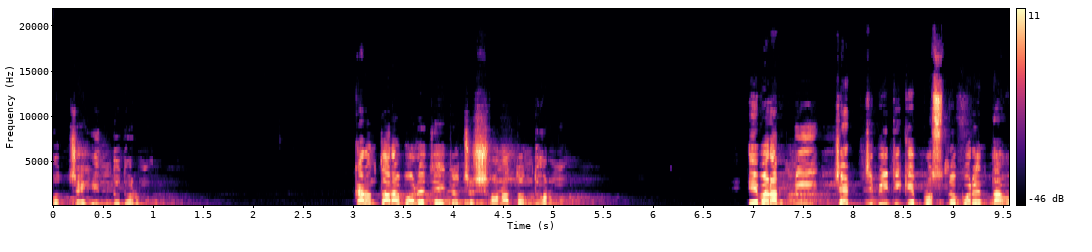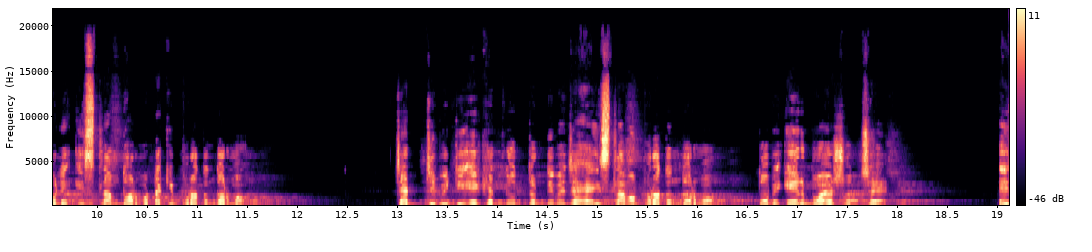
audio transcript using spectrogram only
হচ্ছে হিন্দু ধর্ম। কারণ তারা বলে যে এটা হচ্ছে সনাতন ধর্ম। এবার আপনি চ্যাট জিবিটিকে প্রশ্ন করেন, তাহলে ইসলাম ধর্মটা কি পুরাতন ধর্ম? চ্যাট জিবিটি এক্ষেত্রে উত্তর দিবে যে হ্যাঁ ইসলামও পুরাতন ধর্ম, তবে এর বয়স হচ্ছে এই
